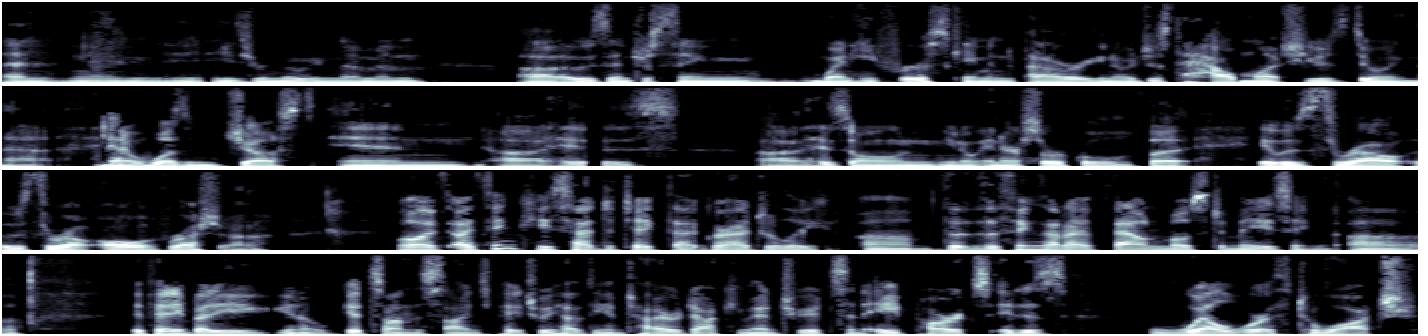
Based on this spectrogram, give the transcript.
and you know he's removing them. And uh, it was interesting when he first came into power. You know, just how much he was doing that, and it wasn't just in uh, his uh, his own you know inner circle, but it was throughout it was throughout all of Russia. Well, I, I think he's had to take that gradually. Um, the the thing that I've found most amazing, uh, if anybody you know gets on the science page, we have the entire documentary. It's in eight parts. It is well worth to watch.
